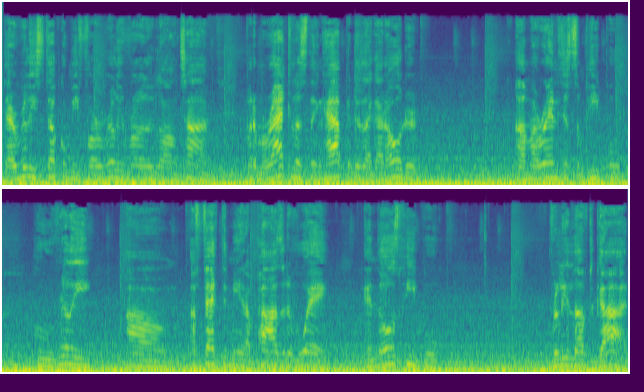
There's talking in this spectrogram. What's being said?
that really stuck with me for a really really long time. But a miraculous thing happened as I got older. Um, I ran into some people who really um, affected me in a positive way. And those people really loved God.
